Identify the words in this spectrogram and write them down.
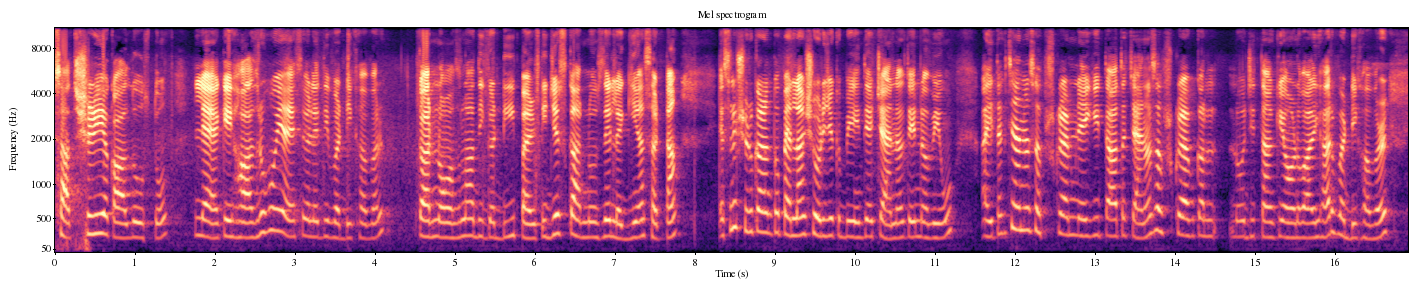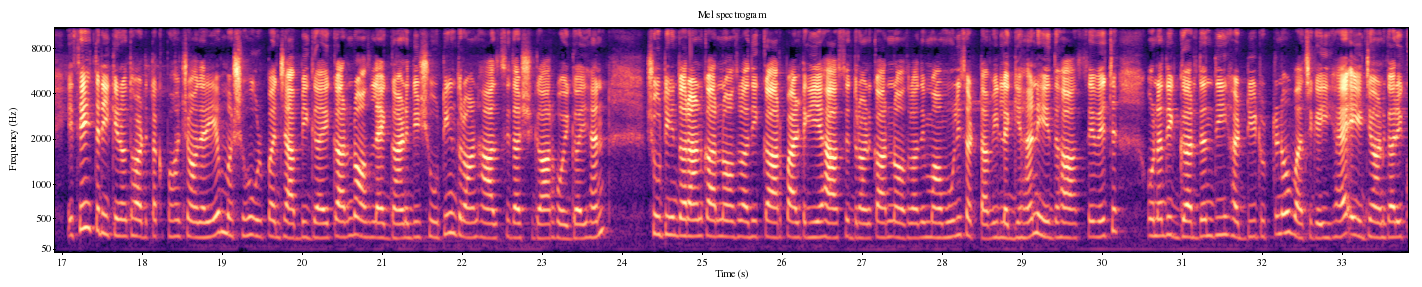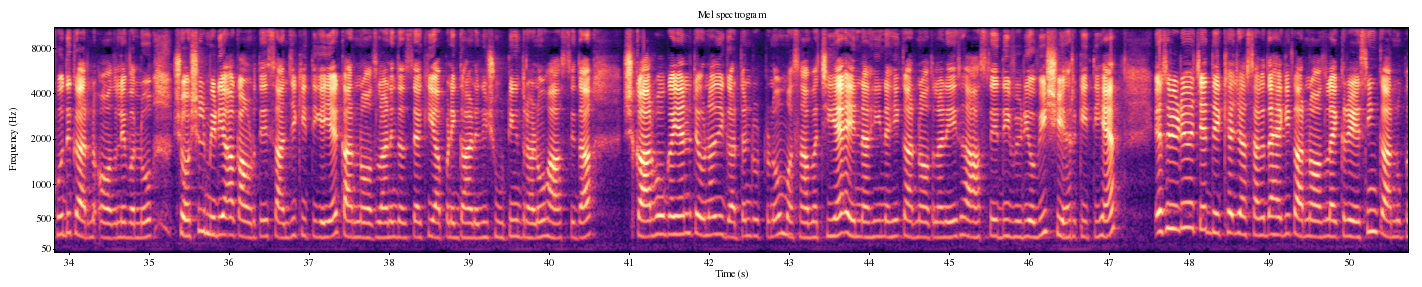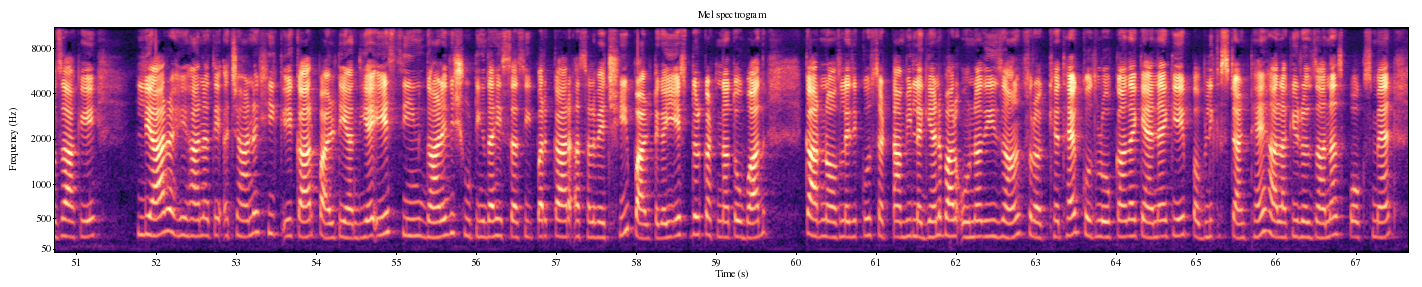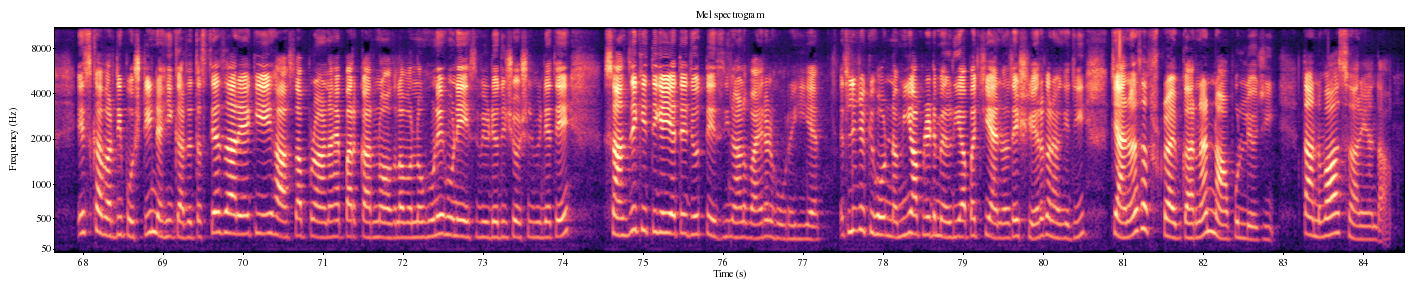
ਸਤਿ ਸ਼੍ਰੀ ਅਕਾਲ ਦੋਸਤੋ, ਲੈ ਕੇ ਹਾਜ਼ਰ ਹੋਏ ਹਾਂ ਇਸ ਵੇਲੇ ਦੀ ਵੱਡੀ ਖਬਰ। ਕਰਨ ਔਜਲਾ ਦੀ ਗੱਡੀ ਪਲਟੀ, ਜਿਸ ਕਾਰਨ ਉਸ ਦੇ ਲੱਗੀਆਂ ਸੱਟਾਂ। ਇਸ ਨੂੰ ਸ਼ੁਰੂ ਕਰਨ ਤੋਂ ਪਹਿਲਾਂ ਛੋਟੀ ਜਿਹੀ ਇੱਕ ਬੇਨਤੀ ਹੈ, ਚੈਨਲ ਤੇ ਨਵੇਂ ਹੋ। ਅਜੇ ਤੱਕ ਚੈਨਲ ਸਬਸਕ੍ਰਾਈਬ ਨਹੀਂ ਕੀਤਾ ਤਾਂ ਚੈਨਲ ਸਬਸਕ੍ਰਾਈਬ ਕਰ ਲਓ ਜੀ ਤਾਂ ਕਿ ਆਉਣ ਵਾਲੀ ਹਰ ਵੱਡੀ ਖਬਰ। ਇਸੇ ਤਰੀਕੇ ਨਾਲ ਤੁਹਾਡੇ ਤੱਕ ਪਹੁੰਚਾਉਂਦੇ ਰਹੀਏ ਮਸ਼ਹੂਰ ਪੰਜਾਬੀ ਗਾਇਕ ਕਰਨ ਔਜਲਾ ਇੱਕ ਗਾਣੇ ਦੀ ਸ਼ੂਟਿੰਗ ਦੌਰਾਨ ਹਾਦਸੇ ਦਾ ਸ਼ਿਕਾਰ ਹੋਏ ਗਏ ਹਨ। ਸ਼ੂਟਿੰਗ ਦੌਰਾਨ ਕਰਨ ਔਜਲਾ ਦੀ ਕਾਰ ਪਲਟ ਗਈ ਹੈ। ਹਾਦਸੇ ਦੌਰਾਨ ਕਰਨ ਔਜਲਾ ਦੇ ਮਾਮੂਲੀ ਸੱਟਾਂ ਵੀ ਲੱਗੀਆਂ ਹਨ। ਇਸ ਹਾਦਸੇ ਵਿੱਚ ਉਹਨਾਂ ਦੀ ਗਰਦਨ ਦੀ ਹੱਡੀ ਟੁੱਟਣੋਂ ਬਚ ਗਈ ਹੈ। ਇਹ ਜਾਣਕਾਰੀ ਖੁਦ ਕਰਨ ਔਜਲੇ ਵੱਲੋਂ ਸੋਸ਼ਲ ਮੀਡੀਆ ਅਕਾਊਂਟ ਤੇ ਸਾਂਝੀ ਕੀਤੀ ਗਈ ਹੈ। ਕਰਨ ਔਜਲਾ ਨੇ ਦੱਸਿਆ ਕਿ ਆਪਣੇ ਗਾਣੇ ਦੀ ਸ਼ੂਟਿੰਗ ਦੌਰਾਨ ਉਹ ਹਾਦਸੇ ਦਾ ਸ਼ਿਕਾਰ ਹੋ ਗਏ ਹਨ ਤੇ ਉਹਨਾਂ ਦੀ ਗਰਦਨ ਟੁੱਟਣੋਂ ਮਸਾਂ ਬਚੀ ਹੈ। ਇੰਨਾ ਹੀ ਨਹੀਂ ਕਰਨ ਔਜਲਾ ਨੇ ਇਸ ਹਾਦਸੇ ਦੀ ਵੀਡੀਓ ਵੀ ਸ਼ੇਅਰ ਕੀਤੀ ਹੈ। ਇਸ ਵੀਡੀਓ ਵਿੱਚ ਇਹ ਦੇਖਿਆ ਜਾ ਸਕਦਾ ਹੈ ਕਿ ਕਰਨ ਔਜਲਾ ਇੱਕ ਰੇਸਿੰਗ ਕਾਰ ਨੂੰ ਭਜਾ ਕੇ ਲਿਆ ਰਹੇ ਹਨ ਅਤੇ ਅਚਾਨਕ ਹੀ ਇਹ ਕਾਰ ਪਲਟ ਜਾਂਦੀ ਹੈ। ਇਹ ਸੀਨ ਗਾਣੇ ਦੀ ਸ਼ੂਟਿੰਗ ਦਾ ਹਿੱਸਾ ਸੀ, ਪਰ ਕਾਰ ਅਸਲ ਵਿੱਚ ਹੀ ਪਲਟ ਗਈ। ਇਸ ਦੁਰਘਟਨਾ ਤੋਂ ਬਾਅਦ ਕਰਨ ਔਜਲੇ ਦੇ ਕੁਝ ਸੱਟਾਂ ਵੀ ਲੱਗੀਆਂ ਹਨ, ਪਰ ਉਹਨਾਂ ਦੀ ਜਾਨ ਸੁਰੱਖਿਅਤ ਹੈ। ਕੁਝ ਲੋਕਾਂ ਦਾ ਕਹਿਣਾ ਹੈ ਕਿ ਇਹ ਪਬਲਿਕ ਸਟੰਟ ਹੈ। ਹਾਲਾਂਕਿ ਰੋਜ਼ਾਨਾ ਸਪੋਕਸਮੈਨ ਇਸ ਖਬਰ ਦੀ ਪੁਸ਼ਟੀ ਨਹੀਂ ਕਰਦੇ। ਦੱਸਿਆ ਜਾ ਰਿਹਾ ਹੈ ਕਿ ਇਹ ਹਾਦਸਾ ਪੁਰਾਣਾ ਹੈ, ਪਰ ਕਰਨ ਔਜਲਾ ਵੱਲੋਂ ਹੁਣੇ-ਹੁਣੇ ਇਸ ਵੀਡੀਓ ਦੀ ਸੋਸ਼ਲ ਮੀਡੀਆ ਤੇ ਸਾਂਝੀ ਕੀਤੀ ਗਈ ਹੈ ਤੇ ਜੋ ਤੇਜ਼ੀ ਨਾਲ ਵਾਇਰਲ ਹੋ ਰਹੀ ਹੈ। ਇਸ ਲਈ ਜੇ ਕਿ ਹੋਰ ਨਵੀਂ ਅਪਡੇਟ ਮਿਲਦੀ ਹੈ, ਆਪਾਂ ਚੈਨਲ ਤੇ ਸ਼ੇਅਰ ਕਰਾਂਗੇ ਜੀ। ਚੈਨਲ ਸਬਸਕ੍ਰਾਈਬ ਕਰਨਾ ਨਾ ਭੁੱਲਿਓ ਜੀ। ਧੰਨਵਾਦ ਸਾਰਿਆਂ ਦਾ।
